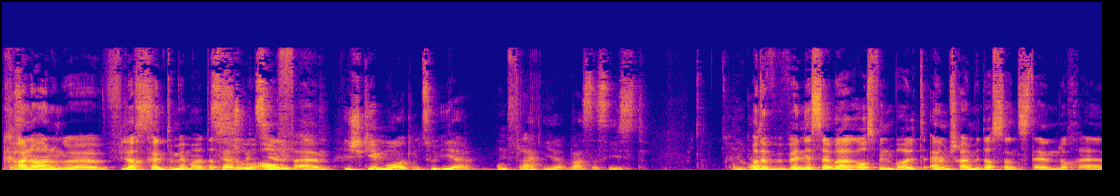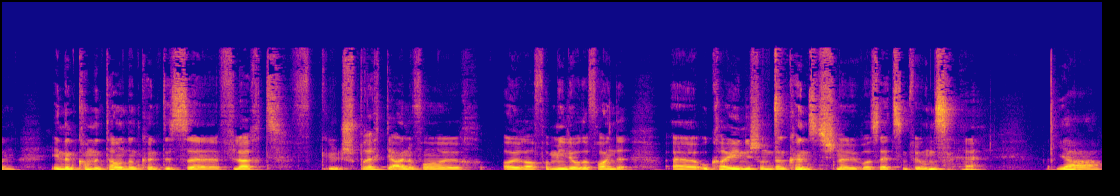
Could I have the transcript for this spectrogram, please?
Keine Ahnung, äh, vielleicht könnten wir mal das so auf. Ähm, ich gehe morgen zu ihr und frage ihr, was das ist. Oder wenn ihr es selber herausfinden wollt, ähm, schreibt mir das sonst ähm, noch in den Kommentaren, dann könnt es äh, vielleicht sprecht ihr einer von euch, eurer Familie oder Freunde äh, ukrainisch und dann könnt ihr es schnell übersetzen für uns. ja,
